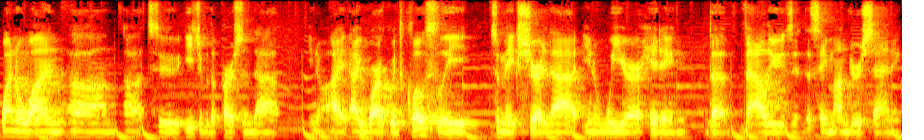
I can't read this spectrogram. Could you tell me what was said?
one-on-one um, uh, to each of the person that you know I, I, work with closely to make sure that you know we are hitting the values and the same understanding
